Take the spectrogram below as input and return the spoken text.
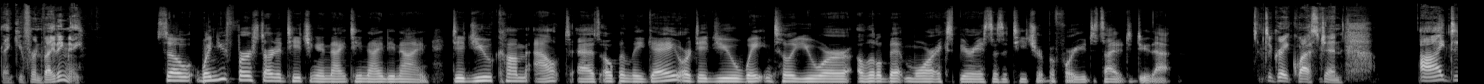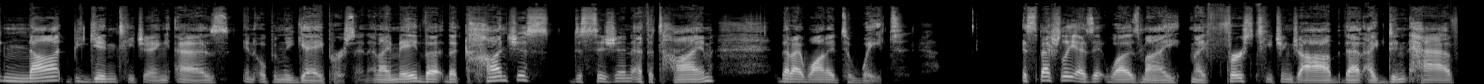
Thank you for inviting me. So, when you first started teaching in 1999, did you come out as openly gay or did you wait until you were a little bit more experienced as a teacher before you decided to do that? It's a great question. I did not begin teaching as an openly gay person, and I made the the conscious decision at the time that I wanted to wait. Especially as it was my my first teaching job that I didn't have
